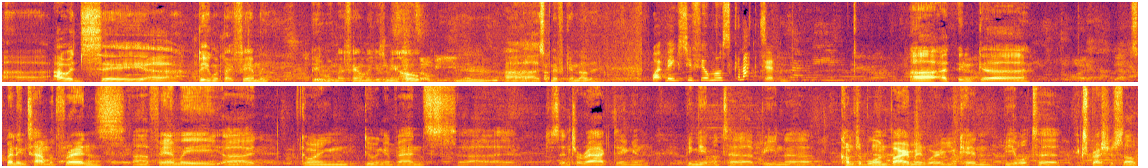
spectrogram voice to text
Uh, I would say uh, being with my family. Being with my family gives me hope. Uh, significant other. What makes you feel most connected? Uh, I think uh, spending time with friends, uh, family, uh, going, doing events, uh, just interacting, and being able to be in a comfortable environment where you can be able to express yourself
